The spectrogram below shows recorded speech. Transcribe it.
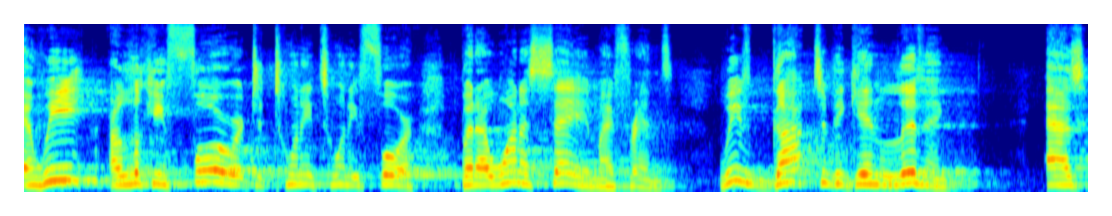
And we are looking forward to 2024. But I want to say, my friends, we've got to begin living as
